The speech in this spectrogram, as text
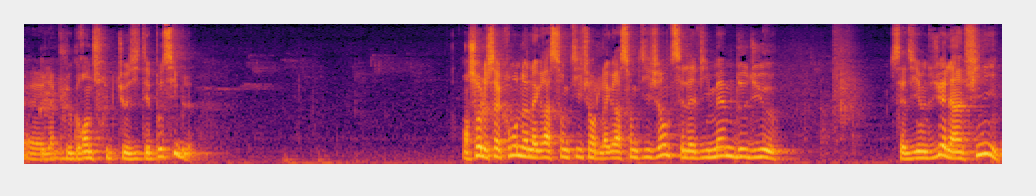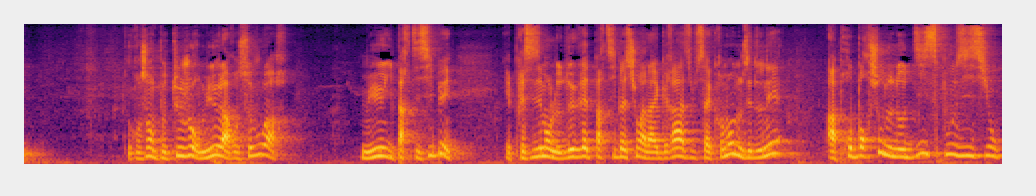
euh, la plus grande fructuosité possible. En soi, le sacrement donne la grâce sanctifiante. La grâce sanctifiante, c'est la vie même de Dieu. Cette vie même de Dieu, elle est infinie. Donc en soi, on peut toujours mieux la recevoir, mieux y participer. Et précisément, le degré de participation à la grâce du sacrement nous est donné à proportion de nos dispositions.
